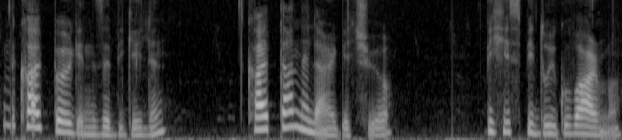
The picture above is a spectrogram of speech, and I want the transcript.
Şimdi kalp bölgenize bir gelin. Kalpten neler geçiyor? Bir his, bir duygu var mı?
